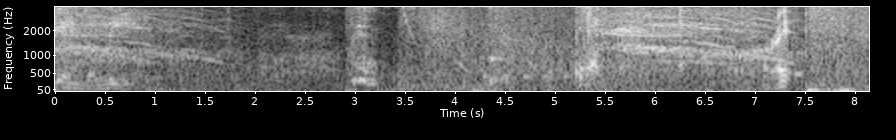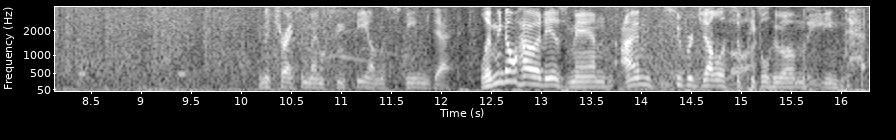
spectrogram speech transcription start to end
Gained the lead. Right. Gonna try some MCC on the Steam Deck. Let me know how it is, man. I'm super jealous of people who own the. Steam Deck.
